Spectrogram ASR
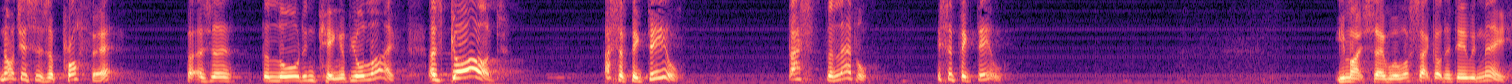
not just as a prophet, but as a, the Lord and King of your life, as God. That's a big deal. That's the level. It's a big deal. You might say, well, what's that got to do with me?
